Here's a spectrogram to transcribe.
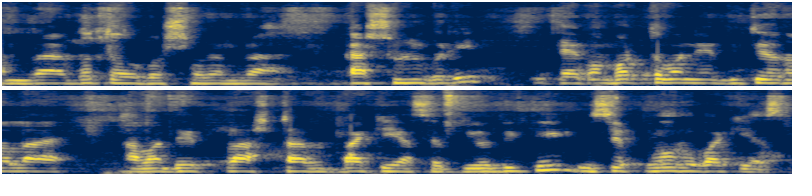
আমরা গত বছর আমরা কাজ শুরু করি। এখন বর্তমানে দ্বিতীয় তলায় আমাদের প্লাস্টার বাকি আছে দুই দিকে নিচে ফ্লোরও বাকি আছে।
